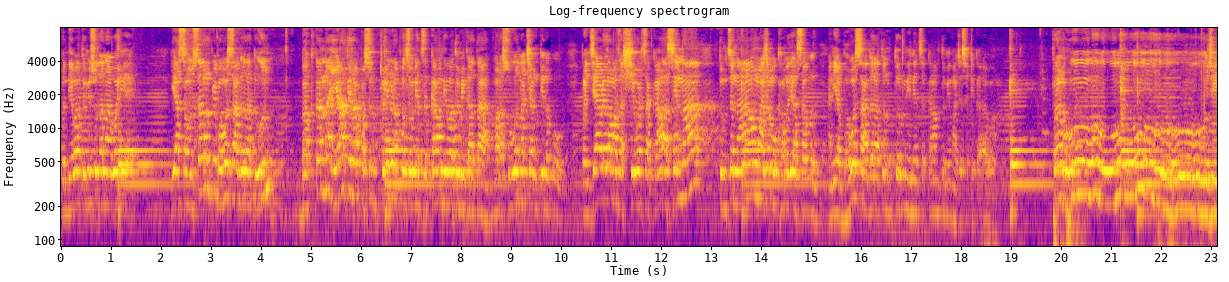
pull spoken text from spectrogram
पण देवा तुम्ही सुद्धा नावाडी आहे. या संसार रूपी भवसागरातून भक्तांना या तीरापासून पलीकडे पोहोचवण्याचं काम देवा तुम्ही करता. मला सुवर्णाची अंगठी नको. पण ज्या वेळेला माझा शेवटचा काळ असेल ना तुमचं नाव माझ्या मुखामध्ये असावं आणि या भवसागरातून तरुण येण्याचं काम तुम्ही माझ्यासाठी करावं. प्रभू जी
